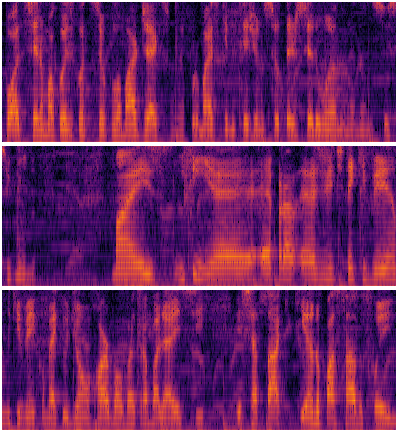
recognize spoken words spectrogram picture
Pode ser uma coisa que aconteceu com o Lamar Jackson, né? Por mais que ele esteja no seu terceiro ano, né? Não no seu segundo. Mas, enfim, é, é pra, é, a gente tem que ver ano que vem como é que o John Harbaugh vai trabalhar esse, esse ataque que ano passado foi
